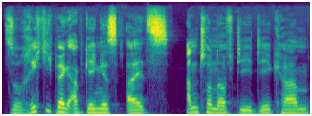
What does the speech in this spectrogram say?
so richtig bergab ging es, als Anton auf die Idee kam,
